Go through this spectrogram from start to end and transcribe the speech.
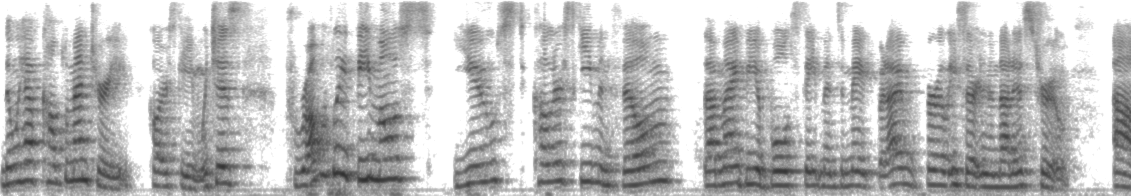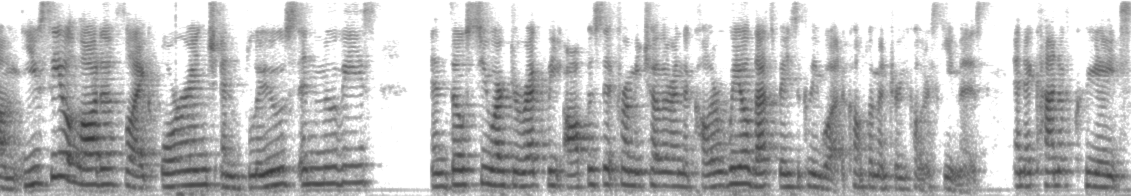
Then we have complementary color scheme, which is probably the most used color scheme in film. That might be a bold statement to make, but I'm fairly certain that is true. Um, you see a lot of like orange and blues in movies, and those two are directly opposite from each other in the color wheel. That's basically what a complementary color scheme is. And it kind of creates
